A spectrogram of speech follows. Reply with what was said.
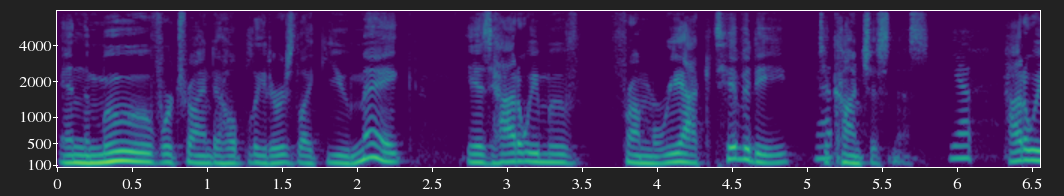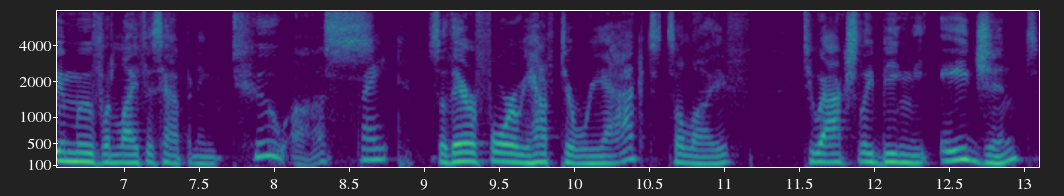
And the move we're trying to help leaders like you make is how do we move from reactivity to consciousness? Yep. How do we move when life is happening to us? Right. So therefore, we have to react to life to actually being the agent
